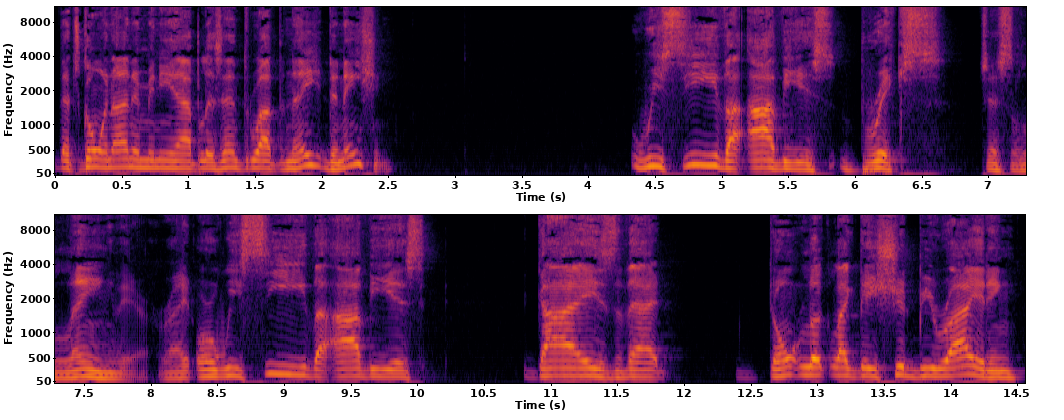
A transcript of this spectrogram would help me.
that's going on in Minneapolis and throughout the, na- the nation. We see the obvious bricks just laying there, right? Or we see the obvious guys that don't look like they should be rioting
